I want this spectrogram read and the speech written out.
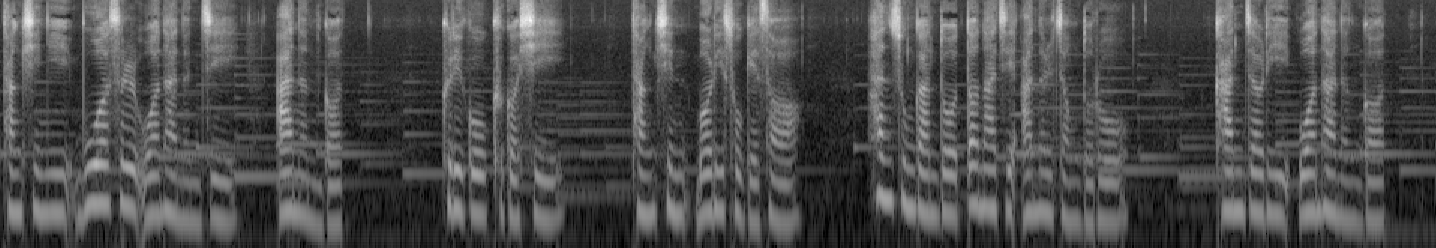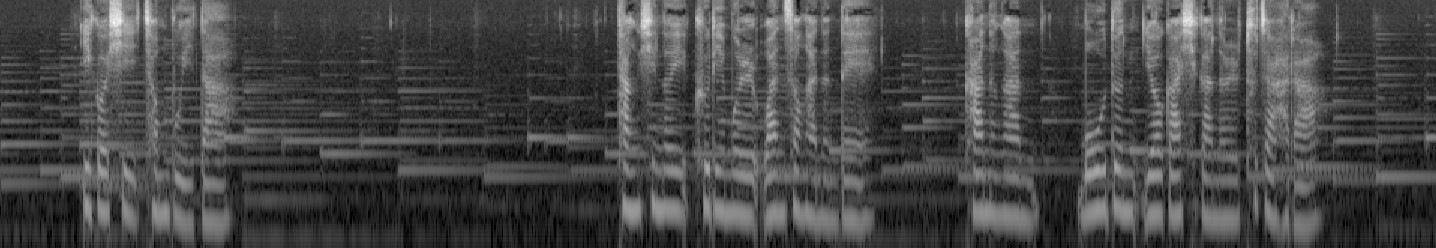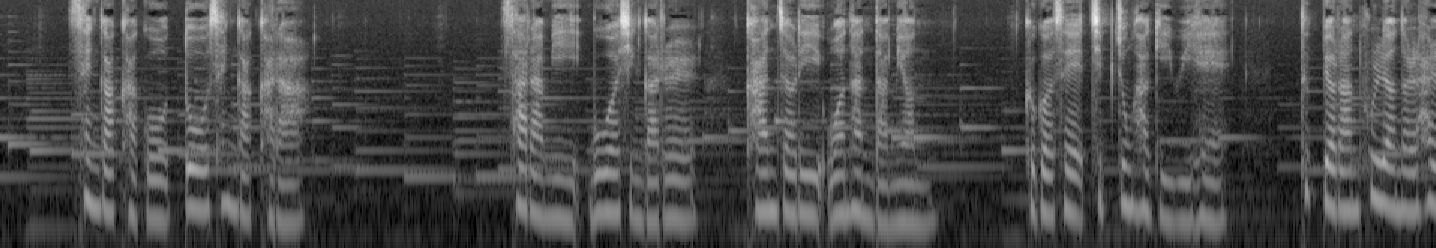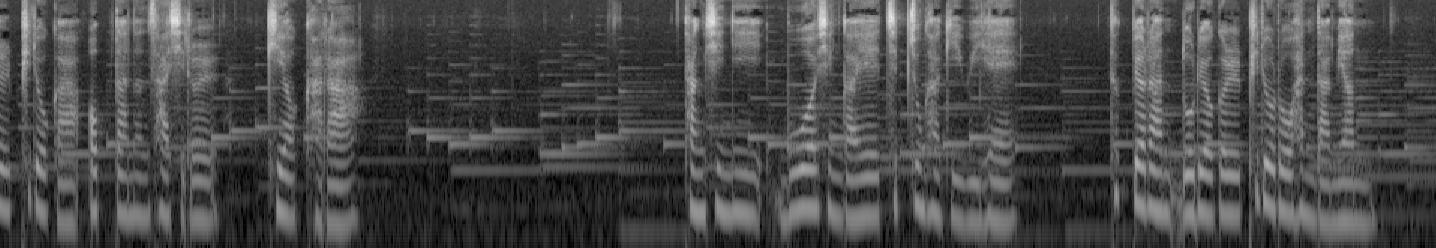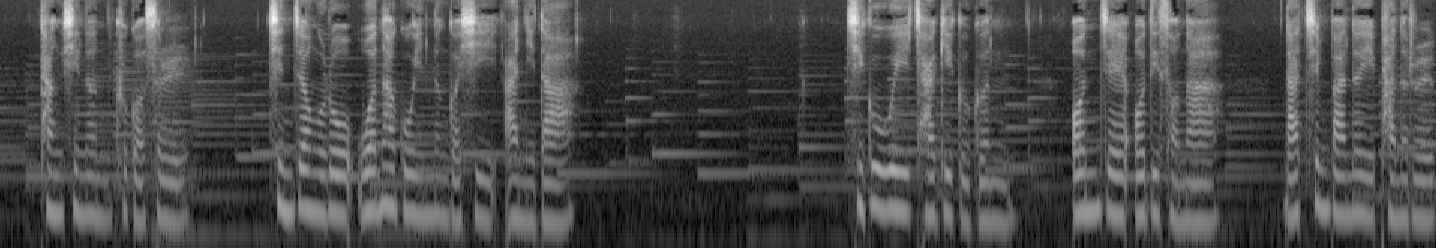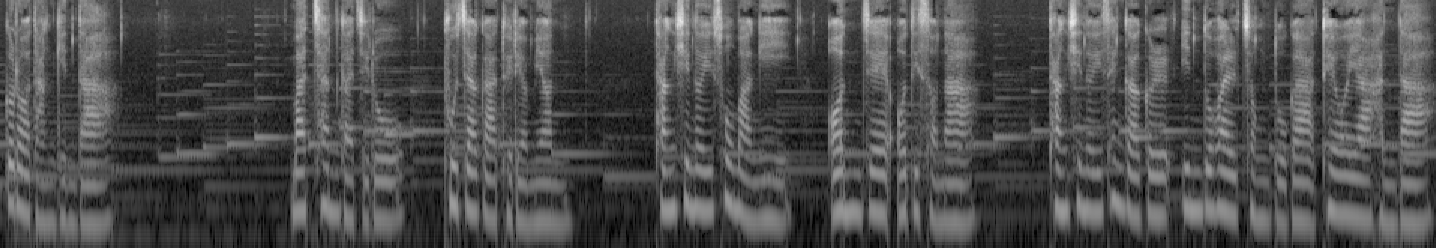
당신이 무엇을 원하는지 아는 것, 그리고 그것이 당신 머릿속에서 한순간도 떠나지 않을 정도로 간절히 원하는 것, 이것이 전부이다. 당신의 그림을 완성하는데 가능한 모든 여가 시간을 투자하라. 생각하고 또 생각하라. 사람이 무엇인가를 간절히 원한다면 그것에 집중하기 위해 특별한 훈련을 할 필요가 없다는 사실을 기억하라. 당신이 무엇인가에 집중하기 위해 특별한 노력을 필요로 한다면 당신은 그것을 진정으로 원하고 있는 것이 아니다. 지구의 자기극은 언제 어디서나 나침반의 바늘을 끌어당긴다. 마찬가지로 부자가 되려면 당신의 소망이 언제 어디서나 당신의 생각을 인도할 정도가 되어야 한다.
